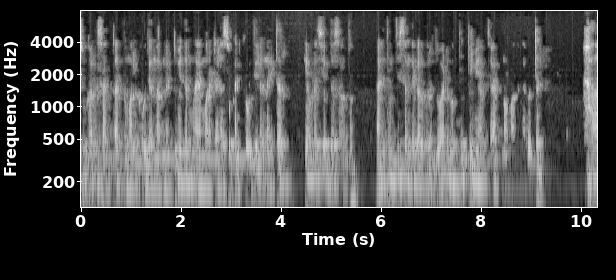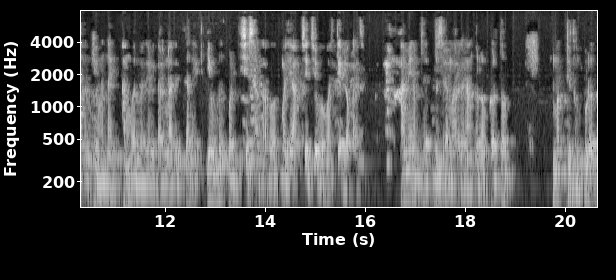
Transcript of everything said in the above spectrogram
सुखानं साधतात तुम्हाला खाऊ देणार नाही. तुम्ही जर माया मराठ्याला सुखाने खाऊ दिलं नाही तर एवढा शब्द सांगतो. आणि तुमची संध्याकाळपर्यंत वाट बघतो तुम्ही आमच्या आत्मा मागण्याबद्दल हा किंवा नाही अंमलबजावणी करणार आहेत का नाही एवढंच पडदिशी सांगावं म्हणजे आमचे जीव वाचतील लोकांचे. आम्ही आमच्या दुसऱ्या मार्गाने आंदोलन करतो. मग तिथून पुढं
